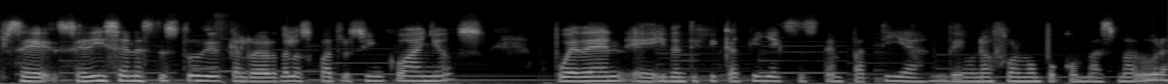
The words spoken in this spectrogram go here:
se, se, dice en este estudio que alrededor de los 4 o 5 años pueden eh, identificar que ya existe empatía de una forma un poco más madura.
